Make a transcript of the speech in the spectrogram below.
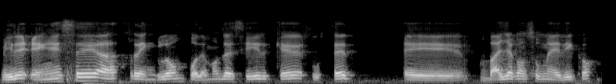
Mire, en ese renglón podemos decir que usted eh, vaya con su médico,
